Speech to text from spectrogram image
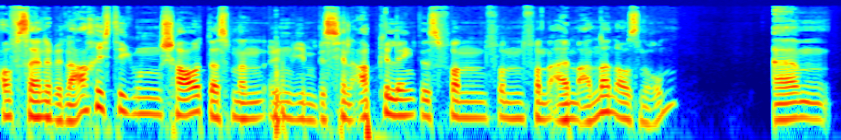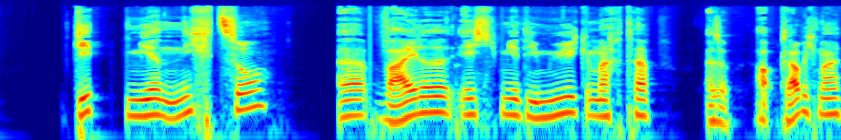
auf seine Benachrichtigungen schaut, dass man irgendwie ein bisschen abgelenkt ist von, von, von allem anderen außenrum? Ähm, geht mir nicht so, äh, weil ich mir die Mühe gemacht habe, also glaube ich mal,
